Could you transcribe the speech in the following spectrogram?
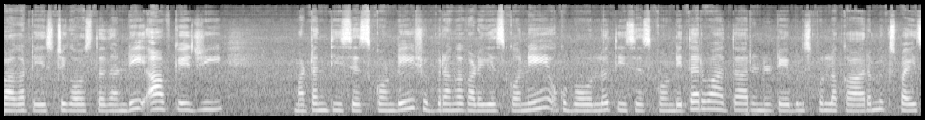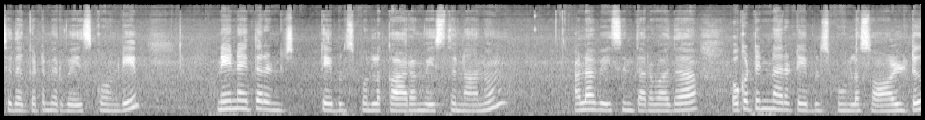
బాగా టేస్టీగా వస్తుందండి. హాఫ్ కేజీ మటన్ తీసేసుకోండి శుభ్రంగా కడిగేసుకొని ఒక బౌల్లో తీసేసుకోండి. తర్వాత రెండు టేబుల్ స్పూన్ల కారం మీకు స్పైసీ తగ్గట్టు మీరు వేసుకోండి. నేనైతే రెండు టేబుల్ స్పూన్ల కారం వేస్తున్నాను. అలా వేసిన తర్వాత ఒకటిన్నర టేబుల్ స్పూన్ల సాల్ట్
